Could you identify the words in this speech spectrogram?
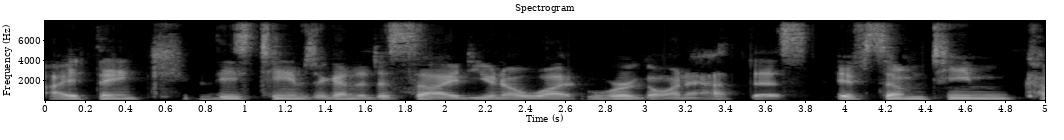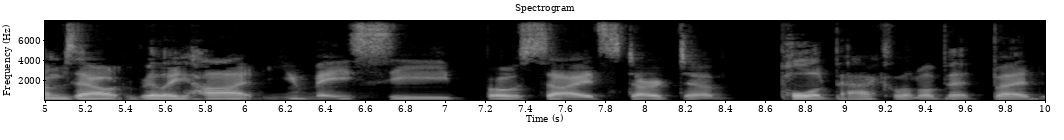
I think these teams are going to decide, you know what, we're going at this. If some team comes out really hot, you may see both sides start to pull it back a little bit, but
